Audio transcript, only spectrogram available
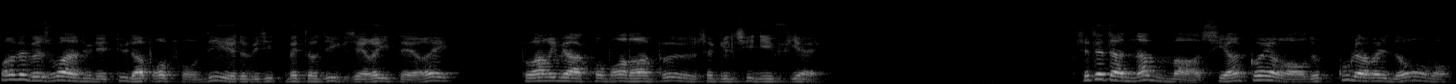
on avait besoin d'une étude approfondie et de visites méthodiques et réitérées pour arriver à comprendre un peu ce qu'il signifiait. C'était un amas si incohérent de couleurs et d'ombres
